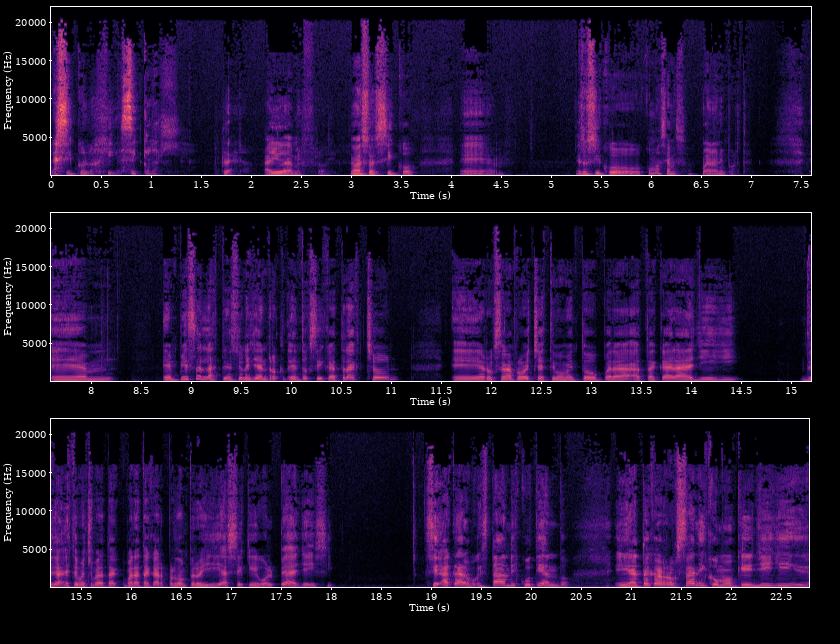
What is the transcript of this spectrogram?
la psicología. Psicología. Claro. Ayúdame, Freud. No, eso es psico. Eh, eso sí, ¿cómo se llama eso? Bueno, no importa. Em, empiezan las tensiones ya en, en Toxic Attraction. Eh, Roxana aprovecha este momento para atacar a Gigi. Este momento para, para atacar, perdón, pero Gigi hace que golpea a Jaycee. Sí, ah, claro, porque estaban discutiendo. Y ataca a Roxanne y como que Gigi,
